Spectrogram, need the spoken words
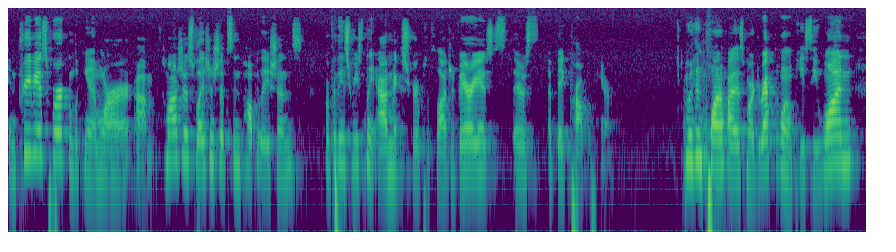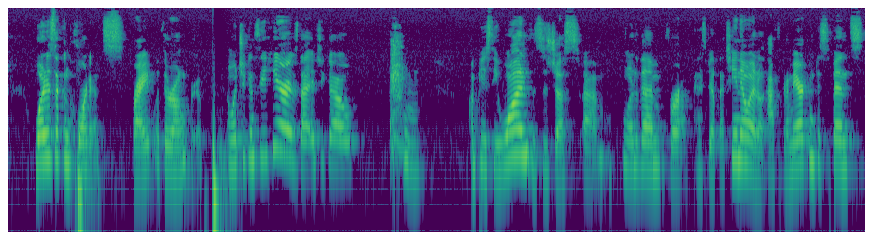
in previous work and looking at more um, homogeneous relationships in populations. But for these recently admixed groups with large variance, there's a big problem here. We can quantify this more directly on PC1, what is the concordance, right, with their own group? And what you can see here is that as you go on PC1, this is just um, one of them for Hispanic Latino and African American participants.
